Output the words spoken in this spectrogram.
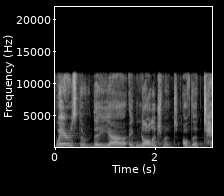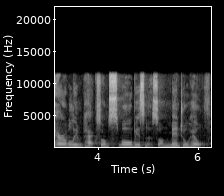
where is the, the uh, acknowledgement of the terrible impacts on small business, on mental health?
